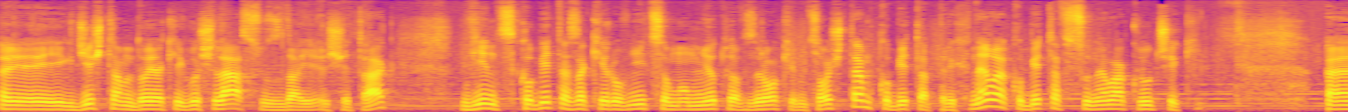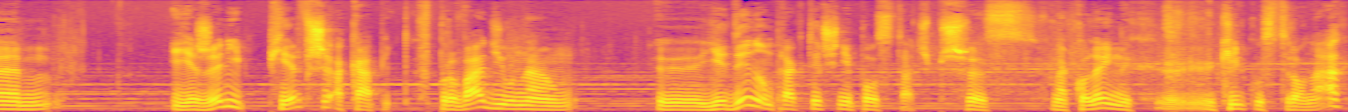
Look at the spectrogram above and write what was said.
e, gdzieś tam do jakiegoś lasu, zdaje się, tak? Więc kobieta za kierownicą omniotła wzrokiem coś tam, kobieta prychnęła, kobieta wsunęła kluczyki. jeżeli pierwszy akapit wprowadził nam y, jedyną praktycznie postać przez na kolejnych e, kilku stronach,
